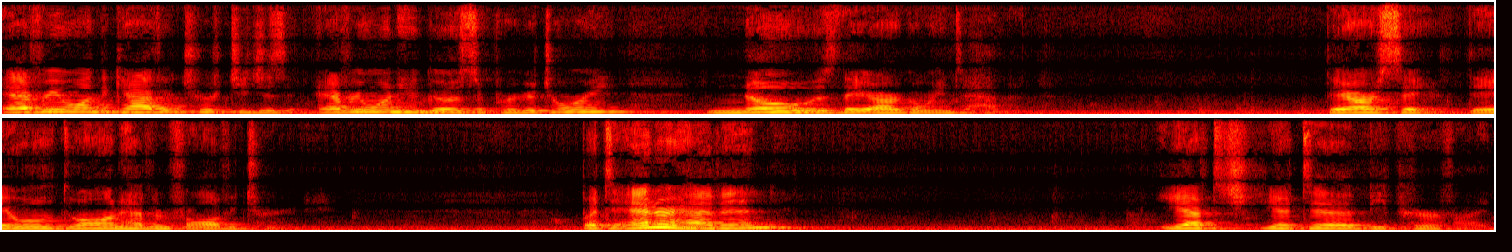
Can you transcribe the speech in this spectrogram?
Everyone, the Catholic Church teaches everyone who goes to purgatory knows they are going to heaven. They are saved. They will dwell in heaven for all of eternity. But to enter heaven, you have to, you have to be purified.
